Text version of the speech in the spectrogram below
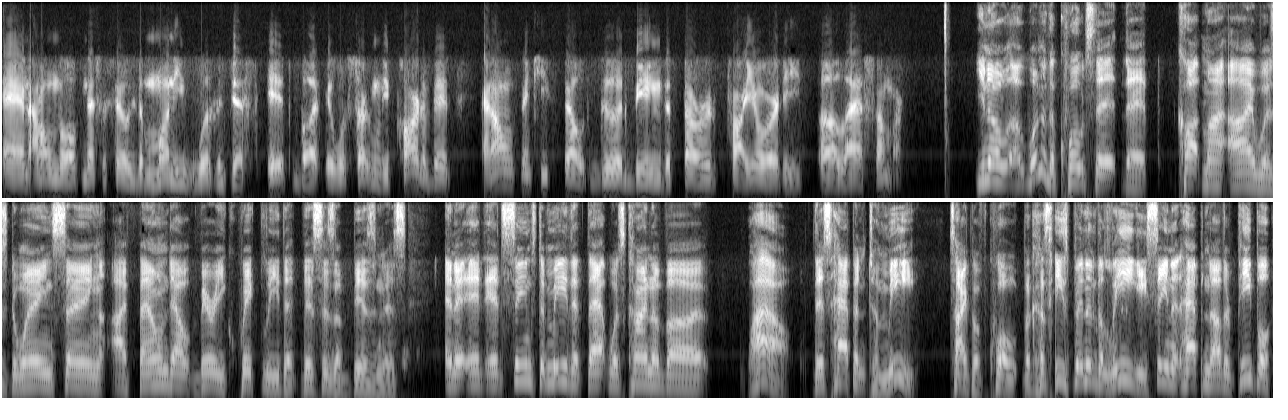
and I don't know if necessarily the money was just it, but it was certainly part of it. And I don't think he felt good being the third priority uh, last summer. You know, uh, one of the quotes that that caught my eye was Dwyane saying, "I found out very quickly that this is a business," and it, it, it seems to me that that was kind of a wow, this happened to me type of quote because he's been in the league, he's seen it happen to other people.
